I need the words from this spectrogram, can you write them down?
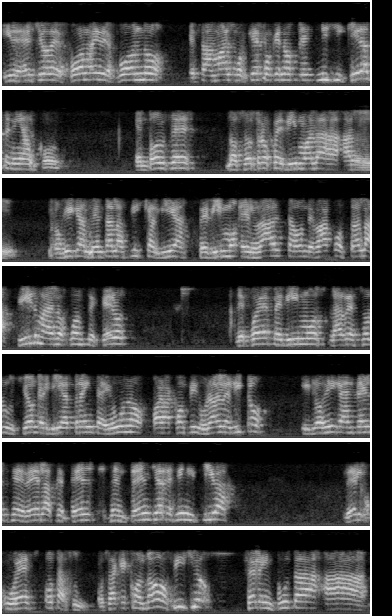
y de hecho de forma y de fondo está mal. ¿Por qué? Porque no ni siquiera tenían código. Entonces, nosotros pedimos a la, al, lógicamente a la fiscalía, pedimos el alta donde va a costar la firma de los consejeros. Después pedimos la resolución del día 31 para configurar el delito y lógicamente él se ve la sentencia definitiva del juez Otazú. O sea que con dos oficios se le imputa a,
